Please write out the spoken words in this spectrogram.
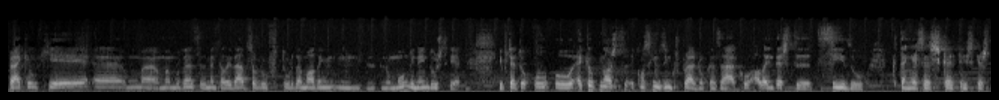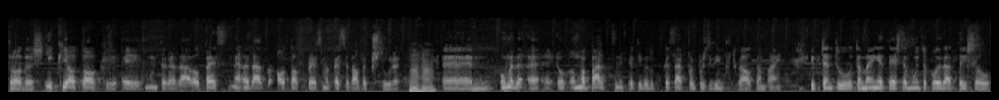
para aquilo que é uma, uma, mudança de mentalidade sobre o futuro da moda em, em, no mundo e na indústria. E, portanto, o, o, aquilo que nós conseguimos incorporar no casaco, além deste tecido que tem estas características todas e que ao toque é muito agradável. Parece, na realidade, ao toque parece uma peça de alta costura. Uhum. Um, uma, uma parte significativa do casaco foi produzida em Portugal também e, portanto, também atesta muito a qualidade têxtil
